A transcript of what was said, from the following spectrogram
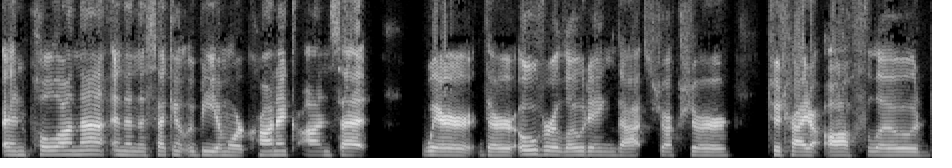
and pull on that. And then the second would be a more chronic onset where they're overloading that structure to try to offload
